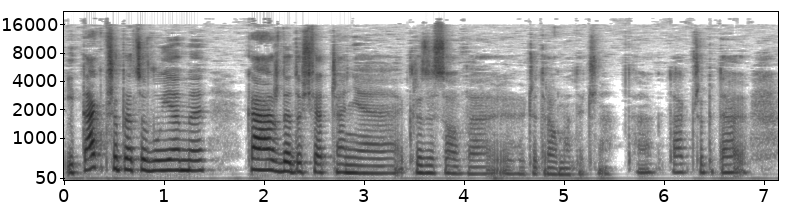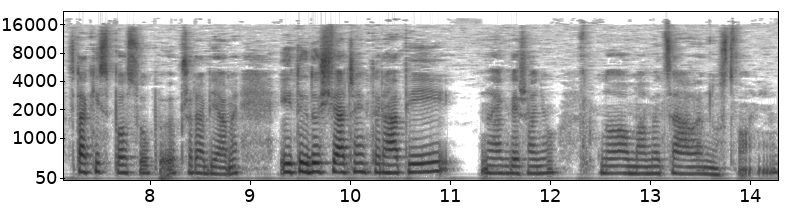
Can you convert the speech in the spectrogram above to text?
I tak przepracowujemy każde doświadczenie kryzysowe y, czy traumatyczne. Tak, tak w taki sposób y, przerabiamy. I tych doświadczeń terapii, no jak wiesz, Aniu, no mamy całe mnóstwo. Nie?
